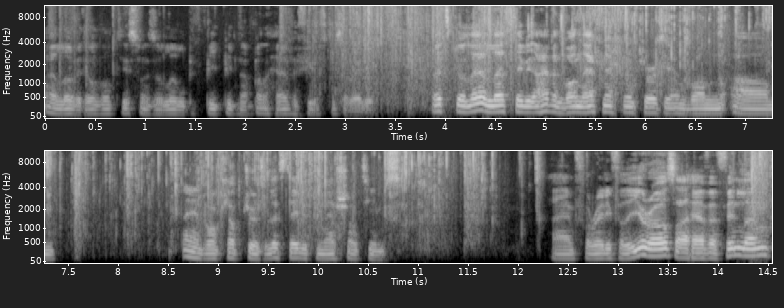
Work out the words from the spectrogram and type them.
I love it. Although this one's a little bit beat beaten up, but I have a few of these already. Let's go. Let, let's say I haven't one national jersey and one. Um, and one club jersey. Let's stay with the national teams. I'm for ready for the Euros. I have a Finland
